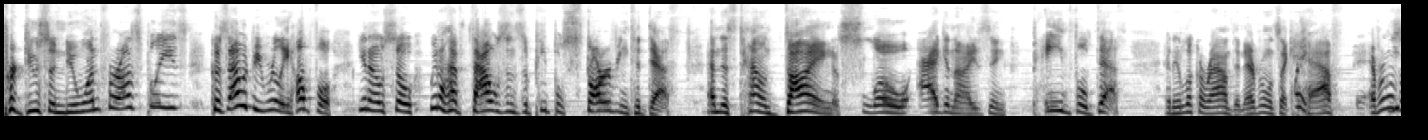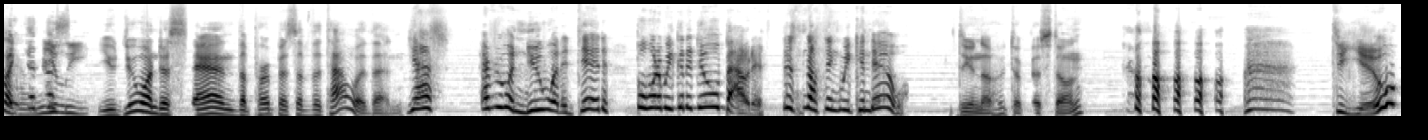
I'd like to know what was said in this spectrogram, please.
produce a new one for us, please? Because that would be really helpful. You know, so we don't have thousands of people starving to death and this town dying a slow, agonizing, painful death. And they look around and everyone's like Wait, half. Everyone's like think this- really. You do understand the purpose of the tower, then. Yes, everyone knew what it did, but what are we going to do about it? There's nothing we can do. Do you know who took the stone? Do you?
